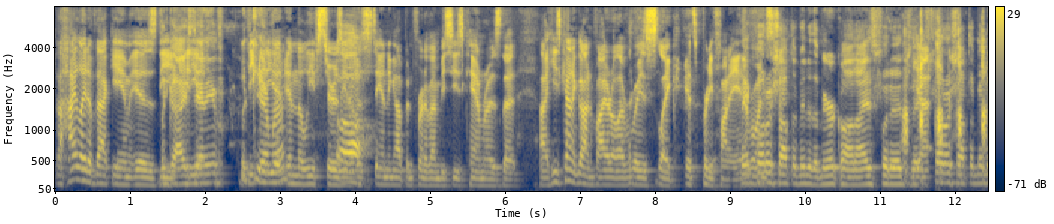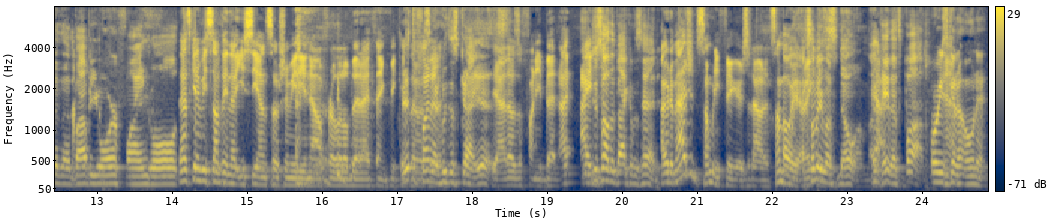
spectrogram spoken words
The highlight of that game is the, The, guy idiot, standing in front of the, the camera. idiot in the Leafs jersey Oh. was standing up in front of NBC's cameras. That uh, he's kind of gone viral. Everybody's like, it's pretty funny. they Everyone's- photoshopped them into the Miracle on Ice footage. Uh, they Yeah. photoshopped them into the Bobby Orr flying goal. that's going to be something that you see on social media now for a little bit, I think, We because have to find was out who this guy is. yeah, that was a funny bit. I, I I just saw the back of his head. I would imagine somebody figures it out at some Oh point. yeah, right? somebody 'Cause must know him. Like, Yeah. hey, that's Bob. Or he's Yeah. going to own it,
